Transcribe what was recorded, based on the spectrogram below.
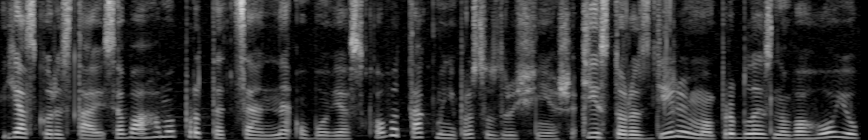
Я скористаюся вагами, проте це не обов'язково, так мені просто зручніше. Тісто розділюємо приблизно вагою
